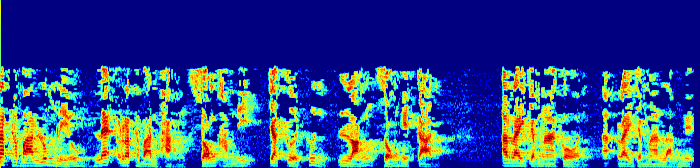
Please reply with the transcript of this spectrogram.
รัฐบาลล้มเหลวและรัฐบาลพังสองคำนี้จะเกิดขึ้นหลังสองเหตุการณ์ อะไรจะมาก่อน อะไรจะมาหลังเนี่ย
